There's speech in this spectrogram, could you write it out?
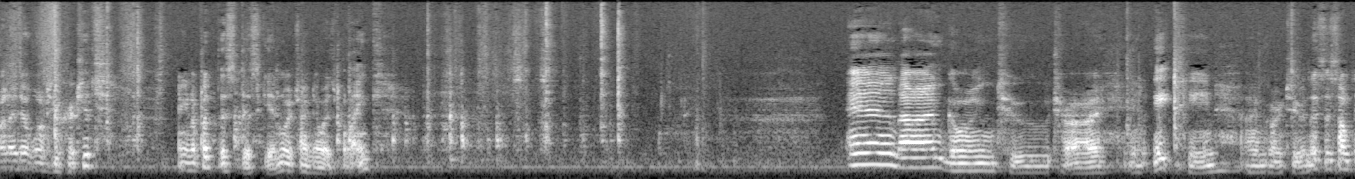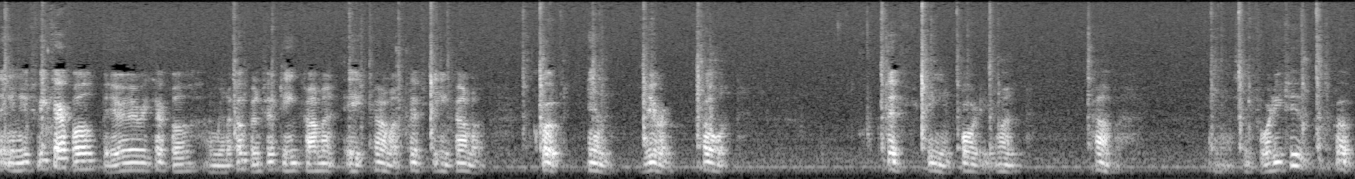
But I don't want to hurt it. I'm going to put this disk in, which I know is blank. And I'm going to try in 18, I'm going to, and this is something you need to be careful, very careful. I'm going to open 15 comma 8 comma 15 comma quote in 0 colon 1541 comma and I say 42 quote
